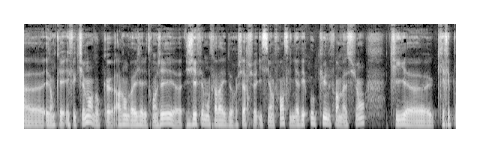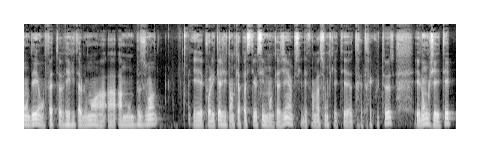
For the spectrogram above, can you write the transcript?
Euh, et donc effectivement, donc euh, avant de voyager à l'étranger, j'ai fait mon travail de recherche ici en France. Il n'y avait aucune formation qui euh, qui répondait en fait véritablement à, à, à mon besoin et pour lesquels j'étais en capacité aussi de m'engager, hein, puisqu'il y a des formations qui étaient très très coûteuses. Et donc j'ai été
